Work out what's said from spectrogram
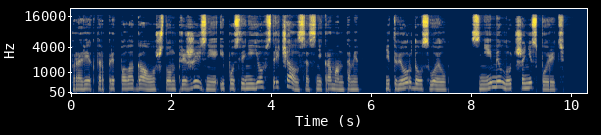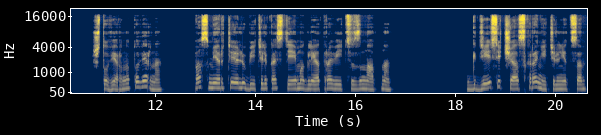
Проректор предполагал, что он при жизни и после нее встречался с некромантами и твердо усвоил, с ними лучше не спорить. Что верно, то верно. По смерти любители костей могли отравить знатно. «Где сейчас хранительница?»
